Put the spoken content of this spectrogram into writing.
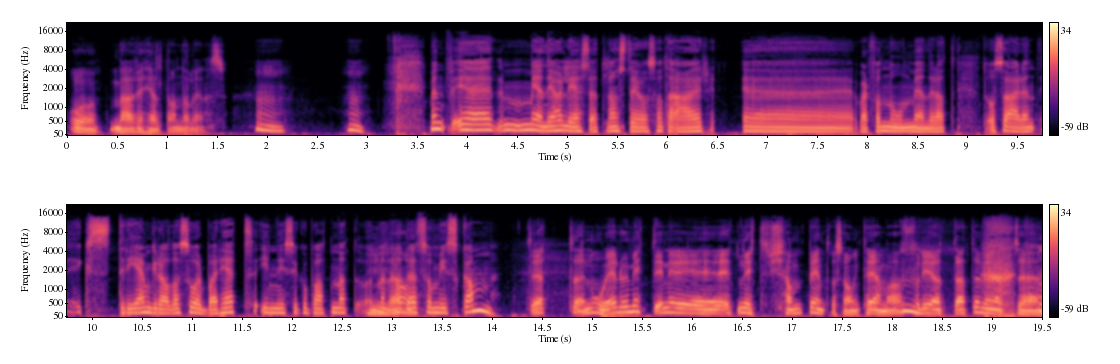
å være helt annerledes. Hmm. Hmm. Men jeg mener jeg har lest et eller annet sted også at det er eh, I hvert fall noen mener at det også er en ekstrem grad av sårbarhet inni psykopaten. At, Men Ja. at det er så mye skam. Dette, nå er du midt inne i et nytt kjempeinteressant tema, fordi at dette med at eh,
